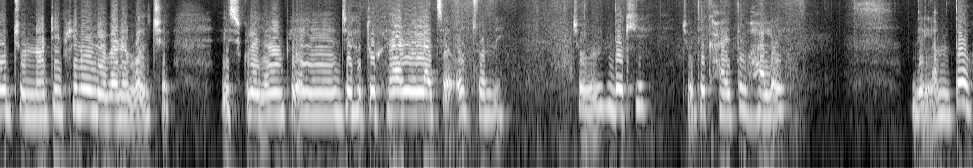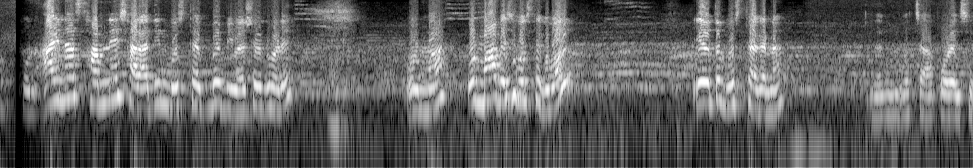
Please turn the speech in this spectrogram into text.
ওর জন্য টিফিনও নেবে না, বলছে। স্কুলে যেন যেহেতু ফেয়ারওয়েল আছে, ওর জন্যে। চলুন দেখি, যদি খাই তো ভালোই। দিলাম তো। আয়নার সামনে সারাদিন বসে থাকবে বিবাসের ঘরে। ওর মা ওর মা বেশি বসে থাকে, বল। এও তো বসে থাকে না। দেখুন চা পড়েছে।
